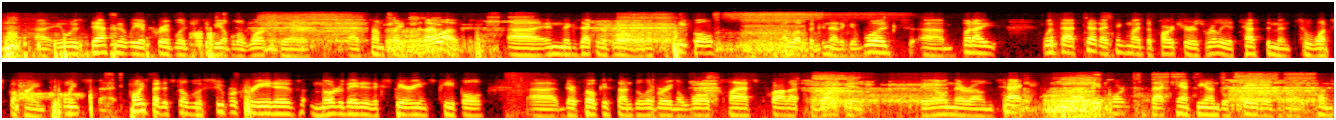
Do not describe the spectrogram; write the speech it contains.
Uh, it was definitely a privilege to be able to work there at some place that I love uh, in an executive role. I love the people. I love the Connecticut woods, um, but I with that said, I think my departure is really a testament to what's behind PointsBet. PointsBet is filled with super creative, motivated, experienced people. Uh, they're focused on delivering a world-class product to market. They own their own tech. Uh, the importance of that can't be understated when it comes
